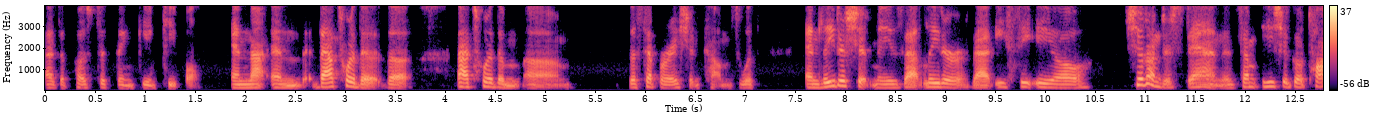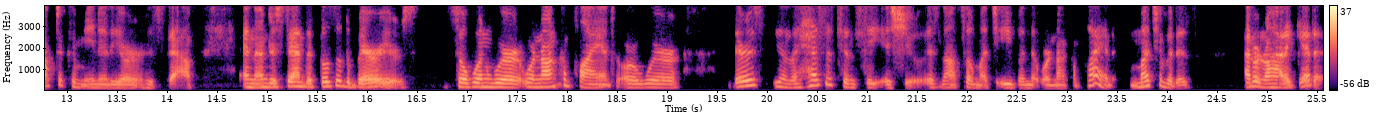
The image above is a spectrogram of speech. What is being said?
as opposed to thinking people, and not and that's where the the that's where the um, the separation comes with. And leadership means that leader, that CEO should understand, and some he should go talk to community or his staff, and understand that those are the barriers. So when we're we're non-compliant or we're there's you know the hesitancy issue is not so much even that we're not compliant. Much of it is I don't know how to get it.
